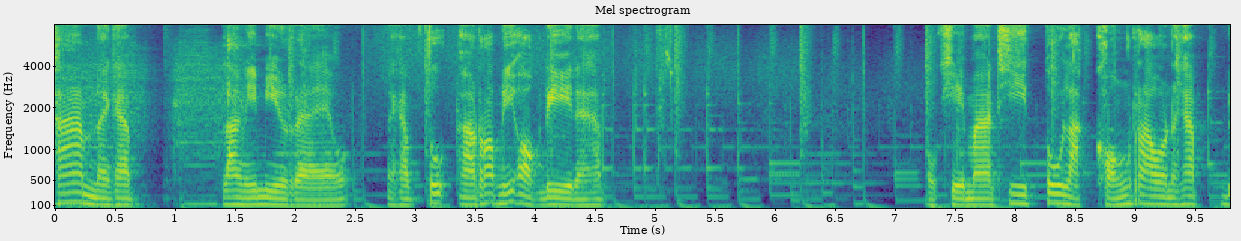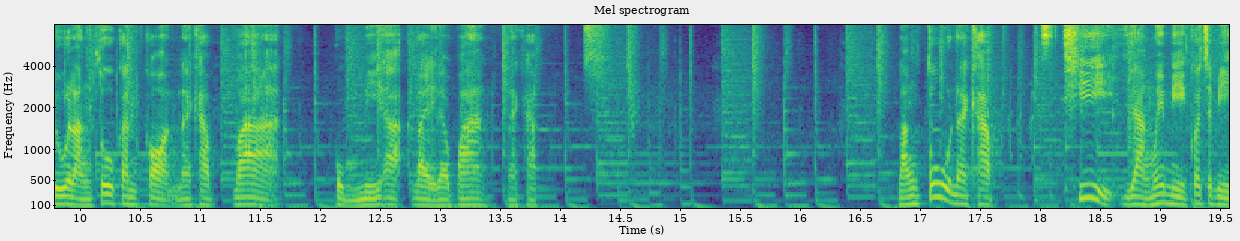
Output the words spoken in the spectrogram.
ข้ามนะครับ ร่างนี้มีแล้วนะครับตู้อ่ารอบนี้ออกดีนะครับ โอเคมาที่ตู้หลักของเรานะครับ ดูหลังตู้กันก่อนนะครับ ว่าผมมีอะไรแล้วบ้างนะครับ หลังตู้นะครับที่ยังไม่มีก็จะมี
